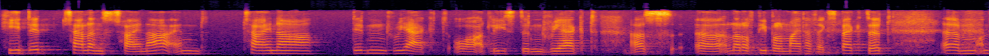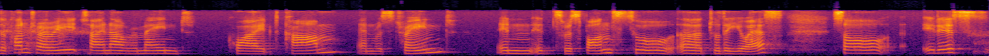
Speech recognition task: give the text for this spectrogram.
he did challenge China, and China didn't react, or at least didn't react as uh, a lot of people might have expected. Um, on the contrary, China remained quite calm and restrained in its response to uh, to the U.S. So it is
